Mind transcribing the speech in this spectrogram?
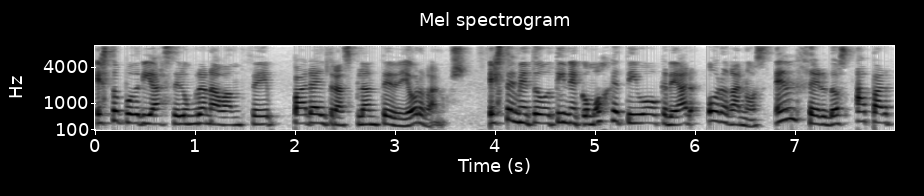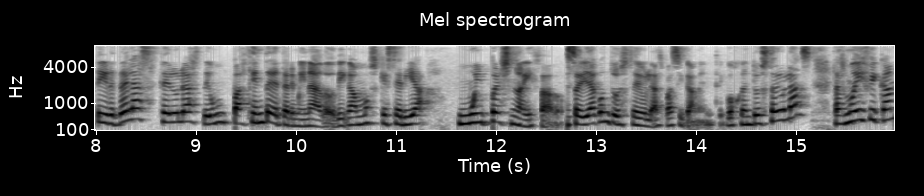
esto podría ser un gran avance para el trasplante de órganos. Este método tiene como objetivo crear órganos en cerdos a partir de las células de un paciente determinado, digamos que sería muy personalizado. Sería con tus células, básicamente. Cogen tus células, las modifican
